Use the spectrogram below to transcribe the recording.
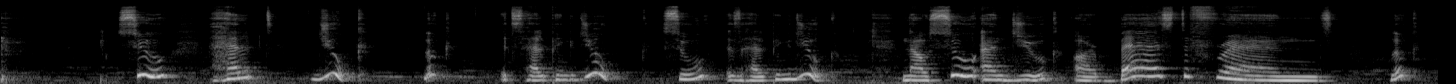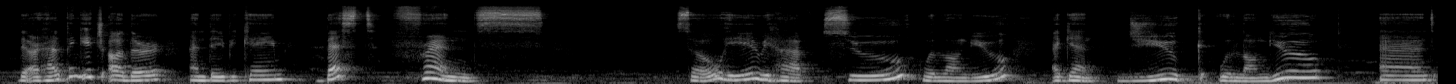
Sue helped Duke. Look, it's helping Duke. Sue is helping Duke. Now, Sue and Duke are best friends. Look, they are helping each other and they became best friends. So here we have Sue with long U Again, Duke with long U and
